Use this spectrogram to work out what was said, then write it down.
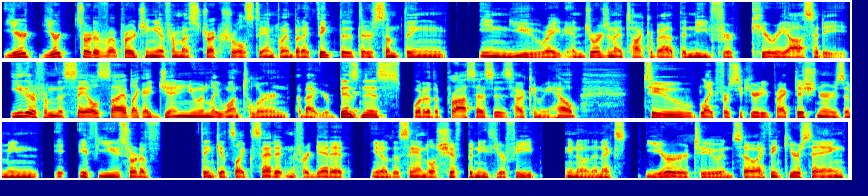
you're you're sort of approaching it from a structural standpoint, but I think that there's something in you, right? And George and I talk about the need for curiosity, either from the sales side, like I genuinely want to learn about your business, what are the processes, how can we help, to like for security practitioners, I mean, if you sort of think it's like set it and forget it, you know, the sand will shift beneath your feet, you know, in the next year or two. And so I think you're saying,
